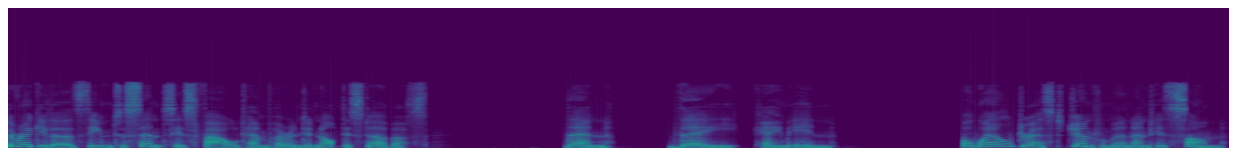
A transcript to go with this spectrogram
The regulars seemed to sense his foul temper and did not disturb us. Then, they came in. A well dressed gentleman and his son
